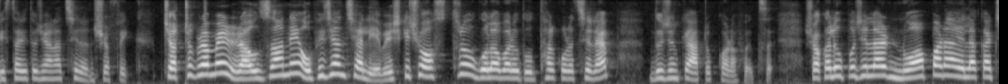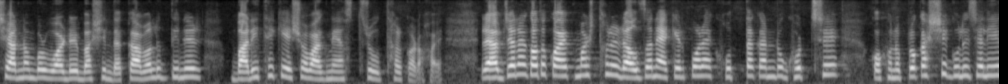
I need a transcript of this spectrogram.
বিস্তারিত জানাচ্ছিলেন শফিক। চট্টগ্রামের রাউজানে অভিযান চালিয়ে বেশ কিছু অস্ত্র ও গোলাবারুদ উদ্ধার করেছে র্যাব। দুজনকে আটক করা হয়েছে। সকালে উপজেলার নোয়াপাড়া এলাকার চার নম্বর ওয়ার্ডের বাসিন্দা কামাল উদ্দিনের বাড়ি থেকে এসব আগ্নেয়াস্ত্র উদ্ধার করা হয়। র্যাব জানায় গত কয়েক মাস ধরে রাউজানে একের পর এক হত্যাকাণ্ড ঘটছে। কখনো প্রকাশ্যে গুলি চালিয়ে,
